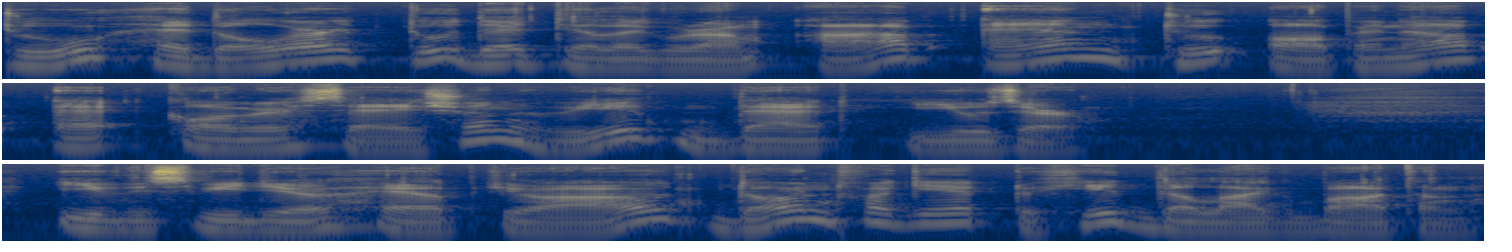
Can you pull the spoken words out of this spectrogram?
to head over to the Telegram app and to open up a conversation with that user. If this video helped you out, don't forget to hit the like button.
